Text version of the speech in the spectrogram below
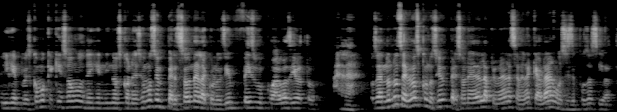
Dije, pues, ¿cómo que qué somos? Le dije, ni nos conocemos en persona, la conocí en Facebook o algo así, vato. Ala. O sea, no nos habíamos conocido en persona, era la primera semana que hablábamos y se puso así, vato.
